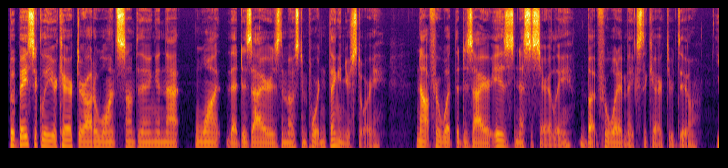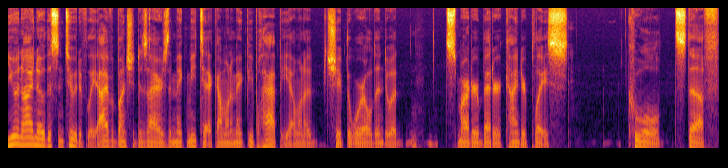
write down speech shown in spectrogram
But basically, your character ought to want something, and that want, that desire, is the most important thing in your story. Not for what the desire is necessarily, but for what it makes the character do. You and I know this intuitively. I have a bunch of desires that make me tick. I want to make people happy. I want to shape the world into a smarter, better, kinder place. Cool stuff.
